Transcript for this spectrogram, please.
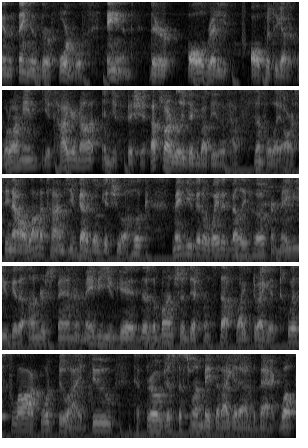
And the thing is, they're affordable and they're already all put together. What do I mean? You tie your knot and you fish it. That's what I really dig about these is how simple they are. See now, a lot of times you've got to go get you a hook, Maybe you get a weighted belly hook, or maybe you get an underspin, or maybe you get, there's a bunch of different stuff. Like, do I get twist lock? What do I do to throw just a swim bait that I get out of the bag? Well,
